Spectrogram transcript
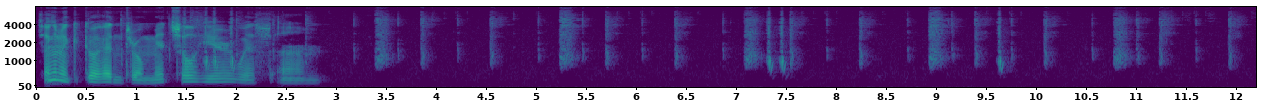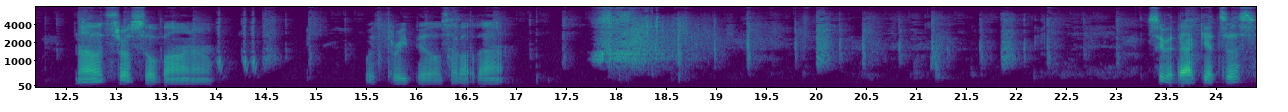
So I'm going to go ahead and throw Mitchell here with um, Now let's throw Silvano with three pills. How about that? See what that gets us.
